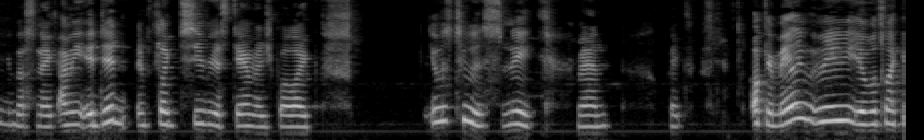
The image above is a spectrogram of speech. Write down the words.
the snake. I mean, it did inflict serious damage, but like, it was to a snake, man. Like, Okay, maybe maybe it was like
